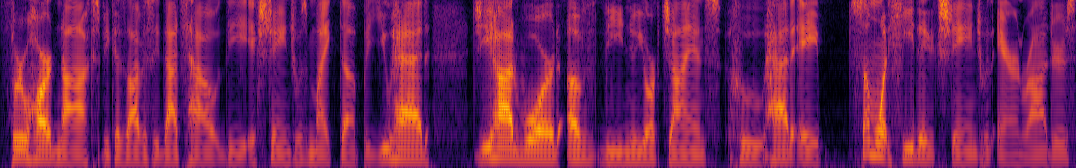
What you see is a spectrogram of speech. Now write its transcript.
through Hard Knocks because obviously that's how the exchange was mic'd up. But you had Jihad Ward of the New York Giants who had a somewhat heated exchange with Aaron Rodgers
